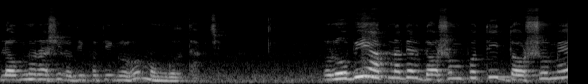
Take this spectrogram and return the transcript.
লগ্ন রাশির অধিপতি গ্রহ মঙ্গল থাকছে। রবি আপনাদের দশমপতি দশমে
